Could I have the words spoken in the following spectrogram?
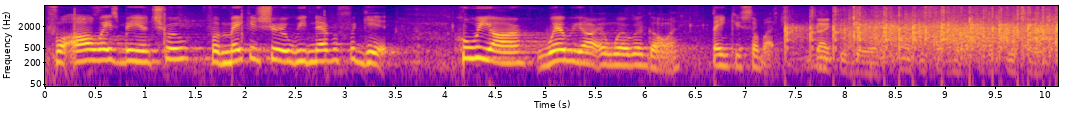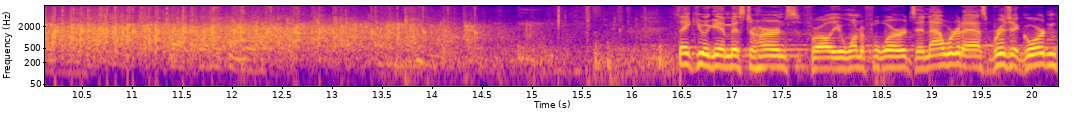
for always being true, for making sure we never forget who we are, where we are, and where we're going. Thank you so much. Thank you, Bill. Thank you again, Mr. Hearns, for all your wonderful words. And now we're going to ask Bridget Gordon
